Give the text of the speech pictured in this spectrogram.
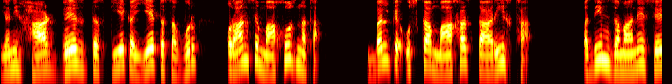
یعنی ہارڈ بیز تزکیے کا یہ تصور قرآن سے ماخوذ نہ تھا، بلکہ اس کا ماخذ تاریخ تھا۔ قدیم زمانے سے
